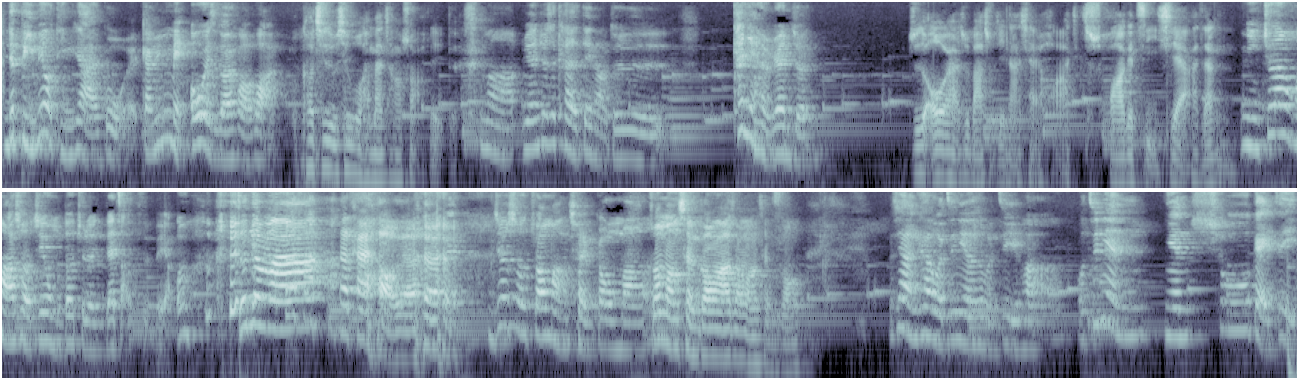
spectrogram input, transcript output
你的笔没有停下来过，哎，感觉你每 always 都在画画，靠，其实其实我还蛮常耍废的，是吗？原来就是开着电脑，就是看起来很认真。就是偶尔还是把手机拿起来划划个几下这样。你就算划手机，我们都觉得你在找资料。真的吗？那太好了，你就说装忙成功吗？装忙成功啊，装忙成功。我想想看，我今年有什么计划？我今年年初给自己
